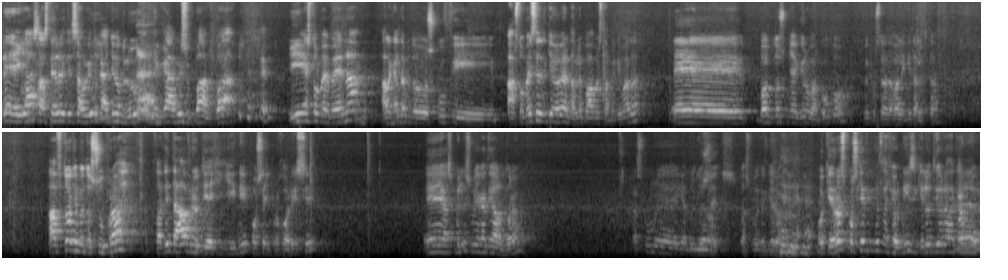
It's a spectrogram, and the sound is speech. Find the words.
Ναι, γεια σας, θέλω την εισαγωγή του Κανιόγλου. Την καμί σου, μπαμ, μπαμ. Ή έστω με μένα, αλλά καλύτερα με το σκούφι. Α, στο Messenger και με μένα τα βλέπω άμεσα τα μηνύματα. Ε, μπορώ να του δώσω μια γύρω βαρκούχο. Μήπως θέλει να τα βάλει εκεί τα λεφτά. Αυτό και με το Σούπρα. Θα δείτε αύριο τι έχει γίνει, πώς έχει προχωρήσει. Ε, Α μιλήσουμε για κάτι άλλο τώρα. Α πούμε για τον καιρό. Ας πούμε τον καιρό. Ο καιρός υποσχέθηκε ότι θα χιονίζει και λέει ότι ώρα θα κάνουμε, Ναι,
